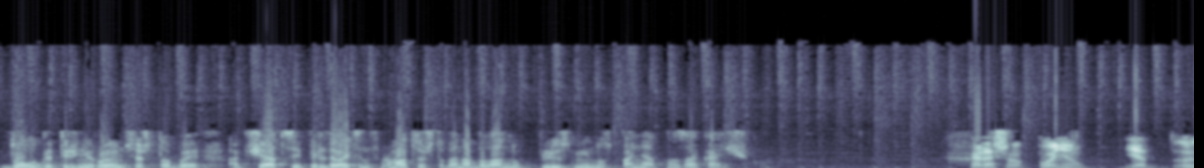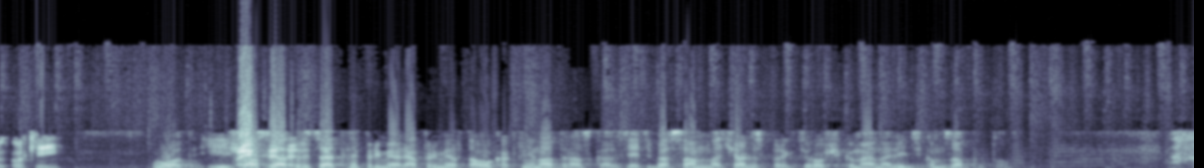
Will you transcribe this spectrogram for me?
долго тренируемся, чтобы общаться и передавать информацию, чтобы она была ну плюс-минус понятна заказчику. Хорошо, понял. Я окей. Вот. И Поехали сейчас я отрицательный пример. Я пример того, как не надо рассказывать. Я тебя в самом начале с проектировщиком и аналитиком запутал.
